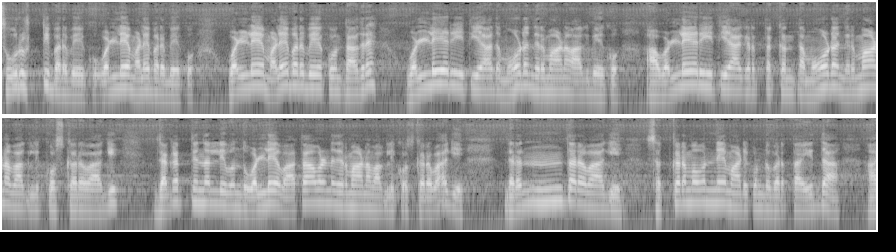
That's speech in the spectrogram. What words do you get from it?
ಸುವೃಷ್ಟಿ ಬರಬೇಕು ಒಳ್ಳೆಯ ಮಳೆ ಬರಬೇಕು. ಒಳ್ಳೆಯ ಮಳೆ ಬರಬೇಕು ಅಂತಾದರೆ ಒಳ್ಳೆಯ ರೀತಿಯಾದ ಮೋಡ ನಿರ್ಮಾಣ ಆಗಬೇಕು. ಆ ಒಳ್ಳೆಯ ರೀತಿಯಾಗಿರ್ತಕ್ಕಂಥ ಮೋಡ ನಿರ್ಮಾಣವಾಗಲಿಕ್ಕೋಸ್ಕರವಾಗಿ, ಜಗತ್ತಿನಲ್ಲಿ ಒಂದು ಒಳ್ಳೆಯ ವಾತಾವರಣ ನಿರ್ಮಾಣವಾಗಲಿಕ್ಕೋಸ್ಕರವಾಗಿ, ನಿರಂತರವಾಗಿ ಸತ್ಕರ್ಮವನ್ನೇ ಮಾಡಿಕೊಂಡು ಬರ್ತಾ ಇದ್ದ ಆ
